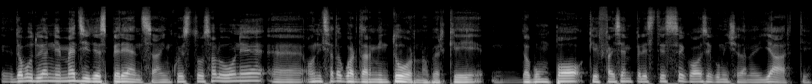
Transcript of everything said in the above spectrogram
eh, dopo due anni e mezzo di esperienza in questo salone eh, ho iniziato a guardarmi intorno perché dopo un po' che fai sempre le stesse cose cominci ad annoiarti.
